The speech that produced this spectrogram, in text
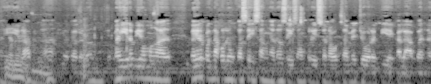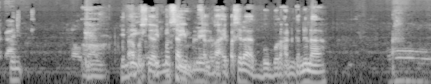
Mahirap na. Mahirap yung mga, mahirap pag nakulong ka sa isang, ano, sa isang prison ako sa majority, eh, kalaban na gang. No. Oo. Hindi- Tapos yan, hindi minsan, posible, sa no? bahay pa sila, buburahan ka nila. Oh.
